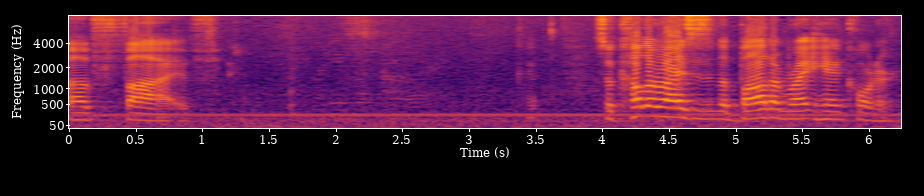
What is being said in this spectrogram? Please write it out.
of 5. Okay. So colorize is in the bottom right hand corner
